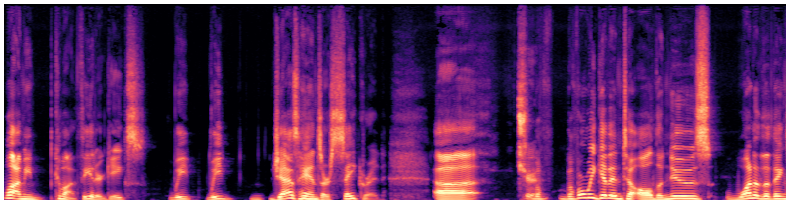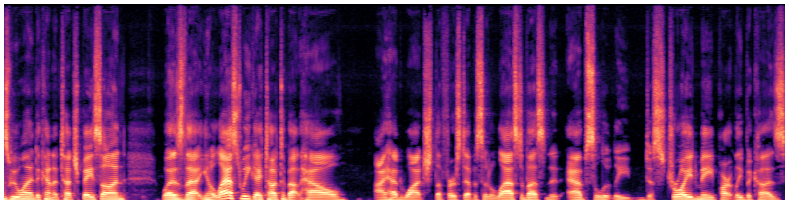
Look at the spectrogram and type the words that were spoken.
Well, I mean, come on, theater geeks. We, we, jazz hands are sacred. Uh, True. Be- before we get into all the news, one of the things we wanted to kind of touch base on was that, you know, last week I talked about how I had watched the first episode of Last of Us and it absolutely destroyed me, partly because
